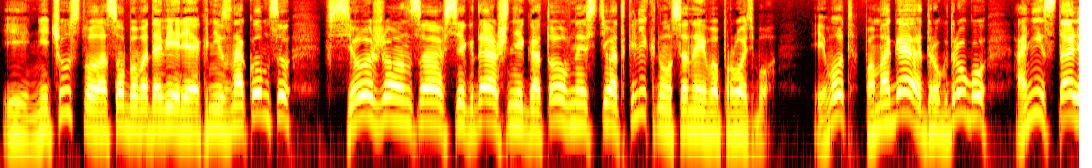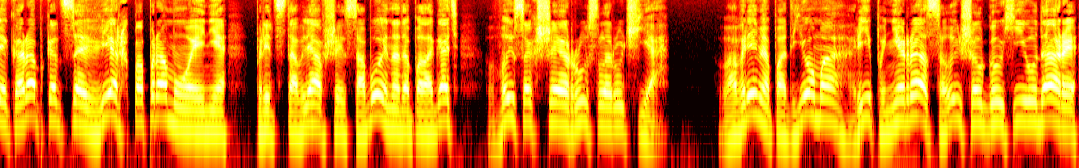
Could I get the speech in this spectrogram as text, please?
и не чувствовал особого доверия к незнакомцу, все же он со всегдашней готовностью откликнулся на его просьбу — и вот, помогая друг другу, они стали карабкаться вверх по промоине, представлявшей собой, надо полагать, высохшее русло ручья. Во время подъема Рип не раз слышал глухие удары,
